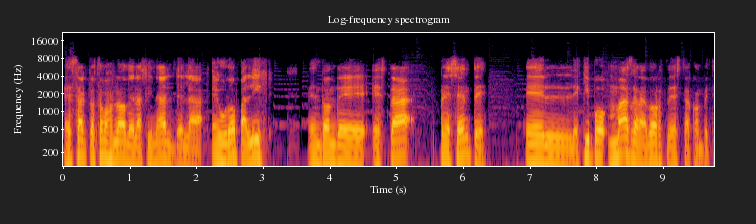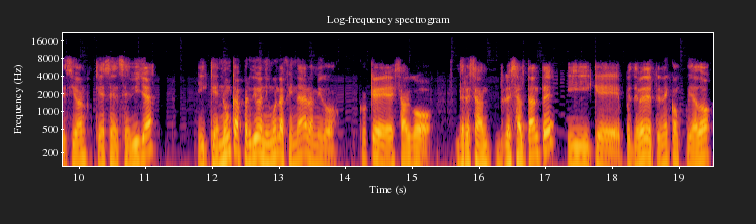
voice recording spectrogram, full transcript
Exacto, estamos hablando de la final de la Europa League, en donde está presente el equipo más ganador de esta competición, que es el Sevilla, y que nunca ha perdido ninguna final, amigo. Creo que es algo resaltante y que pues debe de tener con cuidado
